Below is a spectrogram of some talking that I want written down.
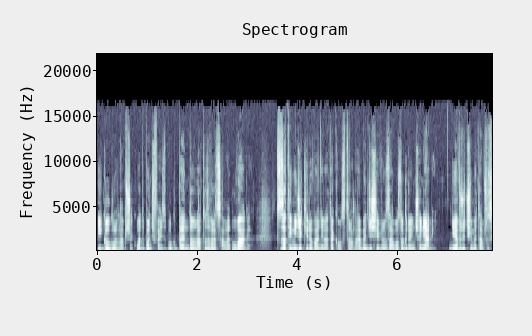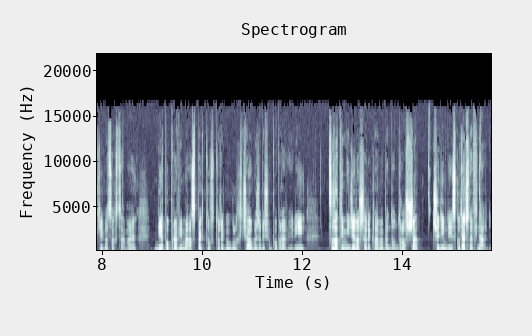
i Google na przykład, bądź Facebook będą na to zwracały uwagę. Co za tym idzie kierowanie na taką stronę, będzie się wiązało z ograniczeniami. Nie wrzucimy tam wszystkiego, co chcemy, nie poprawimy aspektów, które Google chciałby, żebyśmy poprawili. Co za tym idzie, nasze reklamy będą droższe, czyli mniej skuteczne finalnie.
